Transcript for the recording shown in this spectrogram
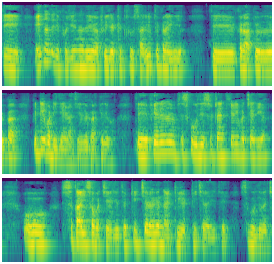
ਤੇ ਇਹਨਾਂ ਦੇ ਦੇਖੋ ਜੀ, ਇਹਨਾਂ ਦੇ ਅਫੀਲੀਏਟਡ ਤੋਂ ਸਾਰੀ ਉੱਤੇ ਕਰਾਈ ਹੋਈ ਆ। ਤੇ ਕਰਾ ਕੇ ਉਹਦੇ ਕਿੱਡੀ ਵੱਡੀ ਦੇਣਾ ਜੀ ਇਹਦੇ ਕਰਕੇ ਦੇਖੋ। ਤੇ ਫਿਰ ਇਹਨਾਂ ਦੇ ਉੱਤੇ ਸਕੂਲ ਦੀ ਸਟਰੈਂਥ ਜਿਹੜੀ ਬੱਚਿਆਂ ਦੀ ਆ, ਉਹ 2700 ਬੱਚੇ ਆ ਜੀ। ਉੱਥੇ ਟੀਚਰ ਹੈਗੇ 98 ਟੀਚਰ ਹੈ ਜੀ ਉੱਥੇ ਸਕੂਲ ਦੇ ਵਿੱਚ।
